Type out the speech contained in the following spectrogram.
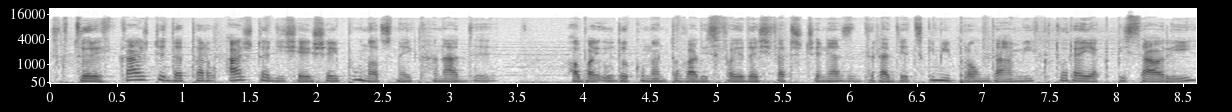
z których każdy dotarł aż do dzisiejszej północnej Kanady. Obaj udokumentowali swoje doświadczenia z radzieckimi prądami, które, jak pisali,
